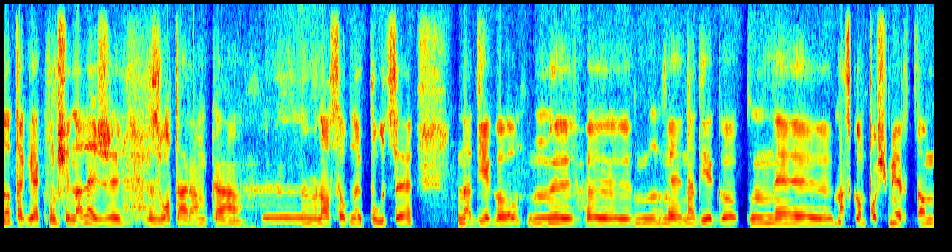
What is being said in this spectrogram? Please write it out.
No tak jak mu się należy. Złota ramka y, na osobnej półce nad jego, y, y, nad jego y, maską pośmiertną.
